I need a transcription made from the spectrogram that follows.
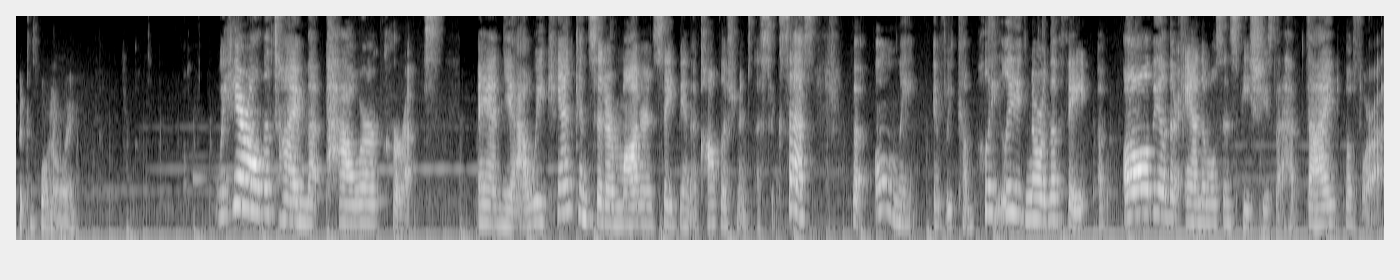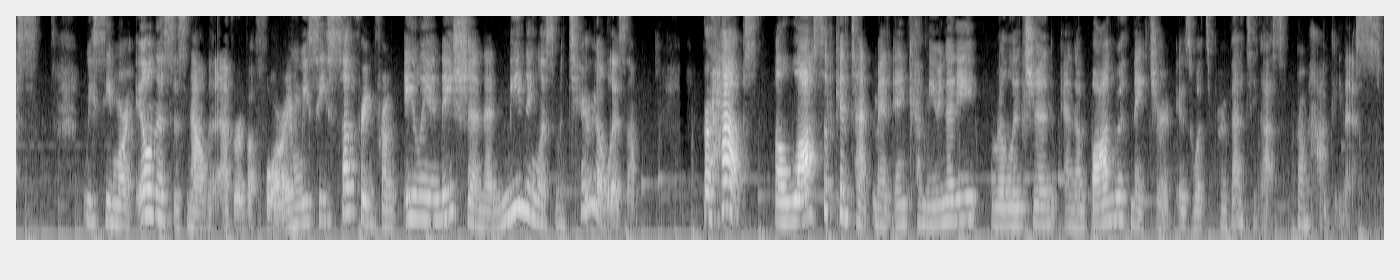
Put the phone away. We hear all the time that power corrupts. And yeah, we can consider modern sapient accomplishments a success, but only if we completely ignore the fate of all the other animals and species that have died before us. We see more illnesses now than ever before, and we see suffering from alienation and meaningless materialism. Perhaps the loss of contentment in community, religion, and a bond with nature is what's preventing us from happiness.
